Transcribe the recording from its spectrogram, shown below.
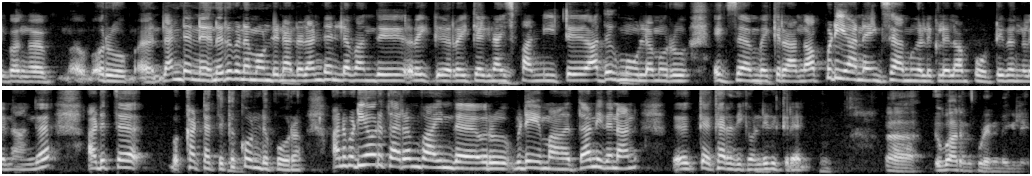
இவங்க ஒரு லண்டன் நிறுவனம் ஒன்று நான் லண்டனில் வந்து ரெக்கக்னைஸ் பண்ணிட்டு அது மூலம் ஒரு எக்ஸாம் வைக்கிறாங்க. அப்படியான எக்ஸாம்களுக்கு எல்லாம் போட்டு இவங்களை நாங்கள் அடுத்த கட்டத்துக்கு கொண்டு போகிறோம் ஆனபடியாக ஒரு தரம் வாய்ந்த ஒரு விடயமாகத்தான் இதை நான் கருதி கொண்டு இருக்கிறேன் இவ்வாறு இருக்கக்கூடிய நிலையிலே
